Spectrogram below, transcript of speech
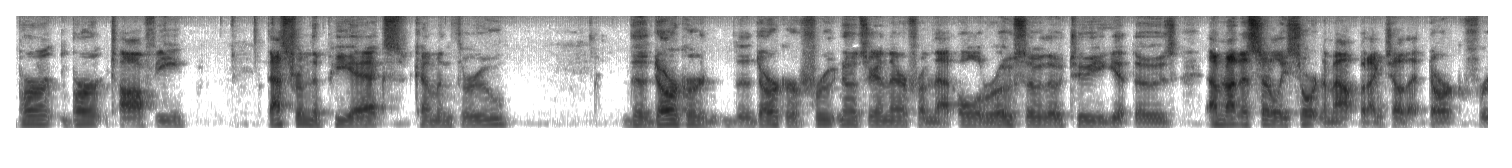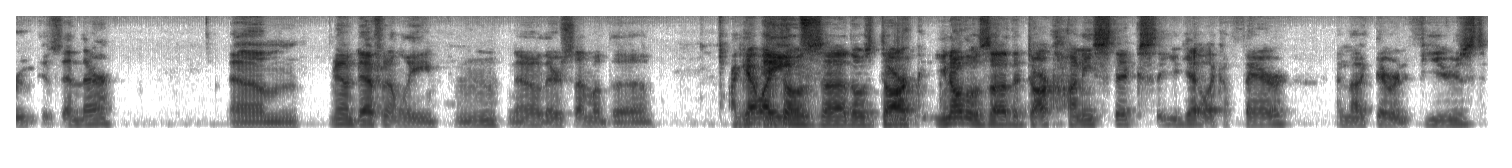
Burnt, burnt toffee. That's from the PX coming through. The darker, the darker fruit notes are in there from that Oloroso though too. You get those. I'm not necessarily sorting them out, but I can tell that dark fruit is in there. Um, you know, definitely. mm, no, there's some of the I get like dates. those uh, those dark, you know those uh, the dark honey sticks that you get like a fair, and like they're infused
